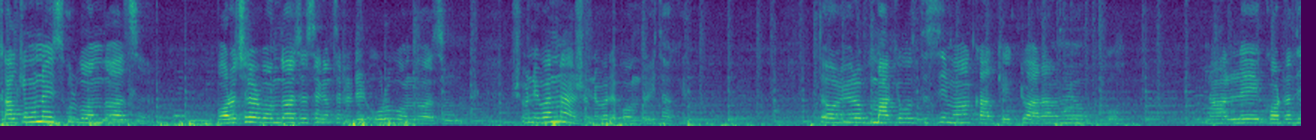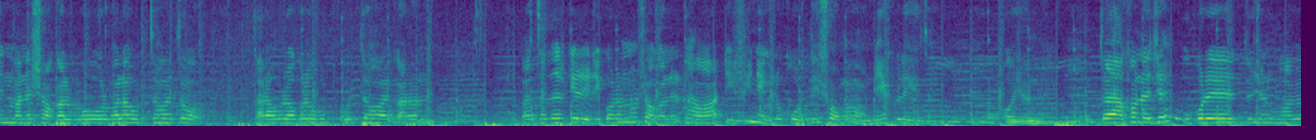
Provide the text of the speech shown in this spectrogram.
কালকে মনে হয় স্কুল বন্ধ আছে। বড় ছেলের বন্ধ আছে সেকেন্ড স্যাটারডে ওরও বন্ধ আছে শনিবার না, শনিবারে বন্ধই থাকে। তো আমি ওর মাকে বলতেছি, মা, কালকে একটু আরামে উঠবো। নাহলে কটা দিন মানে সকাল ভোরবেলা উঠতে হয় তো, তাড়াহুড়ো করে উঠ- করতে হয় কারণ বাচ্চাদেরকে রেডি করানো, সকালের খাওয়া টিফিন এগুলো করতেই সময় অনেক লেগে যায়, ওই জন্য। তো এখন এই যে উপরে দুজন ঘুমাবে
